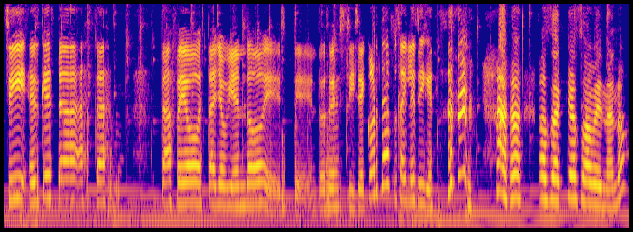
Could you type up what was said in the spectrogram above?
Sí, es que está, está, está feo, está lloviendo, este, entonces si se corta, pues ahí le siguen. o sea, qué avena, ¿no?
